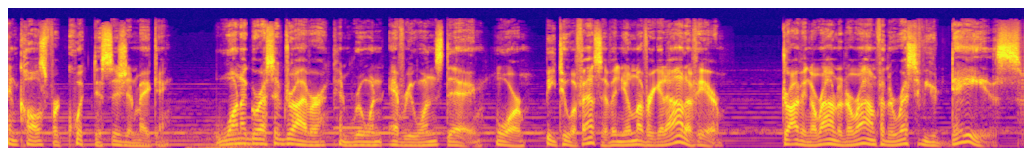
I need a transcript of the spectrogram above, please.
and calls for quick decision making. One aggressive driver can ruin everyone's day, or be too offensive and you'll never get out of here. driving around and around for the rest of your days.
